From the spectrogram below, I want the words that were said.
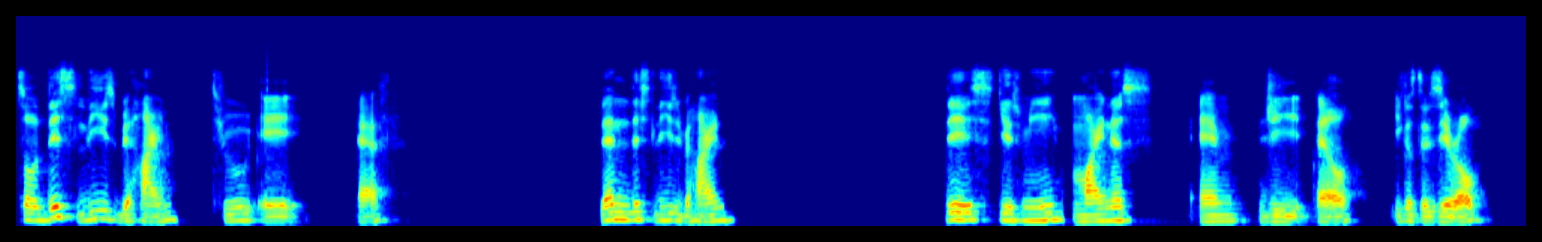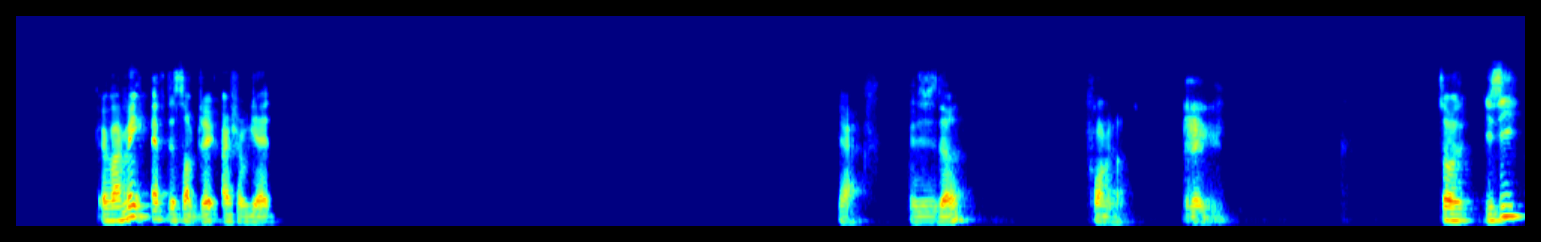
So this leaves behind 2AF. Then this leaves behind. This gives me minus MGL equals to 0. If I make F the subject, I shall get yeah, this is the formula. So you see,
